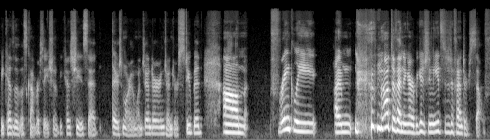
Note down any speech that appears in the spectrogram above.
because of this conversation, because she has said there's more than one gender and gender is stupid. Um, frankly, I'm not defending her because she needs to defend herself.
